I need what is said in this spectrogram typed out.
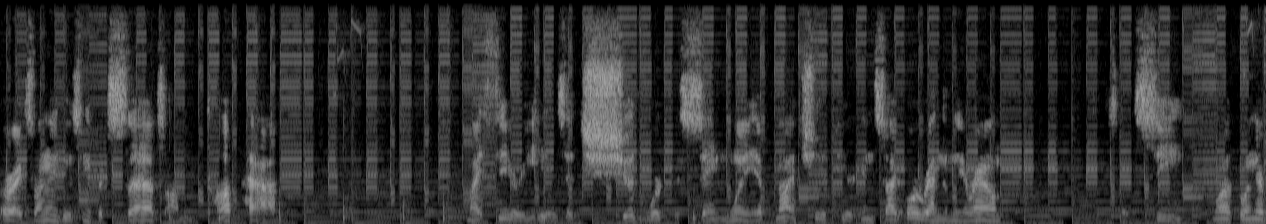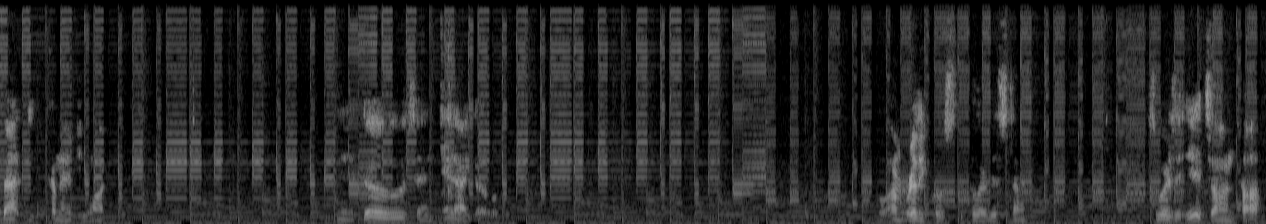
Alright, so I'm going to do is I'm going to put slabs on the top half. My theory is it should work the same way. If not, it should appear inside or randomly around. So let's see. You want to go in there, bat? You can come in if you want. And it goes, and in I go. Well, I'm really close to the pillar this time. So where's it? It's on top.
